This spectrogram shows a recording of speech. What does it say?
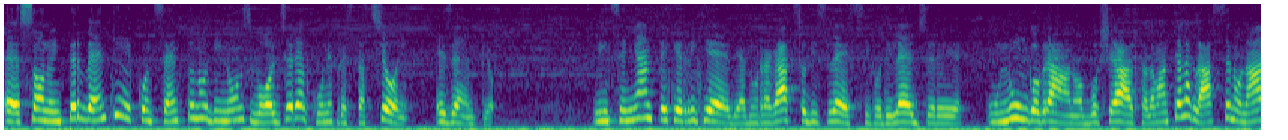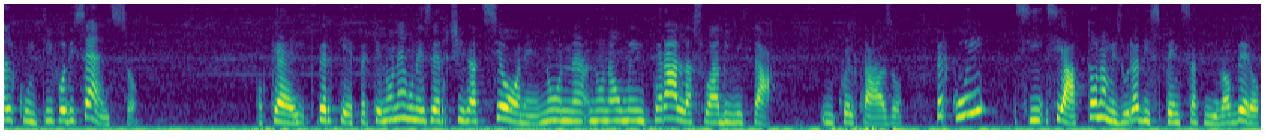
eh, sono interventi che consentono di non svolgere alcune prestazioni. Esempio, l'insegnante che richiede ad un ragazzo dislessico di leggere un lungo brano a voce alta davanti alla classe non ha alcun tipo di senso. Ok? Perché? Perché non è un'esercitazione, non, non aumenterà la sua abilità in quel caso. Per cui si, si, attua una misura dispensativa, ovvero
